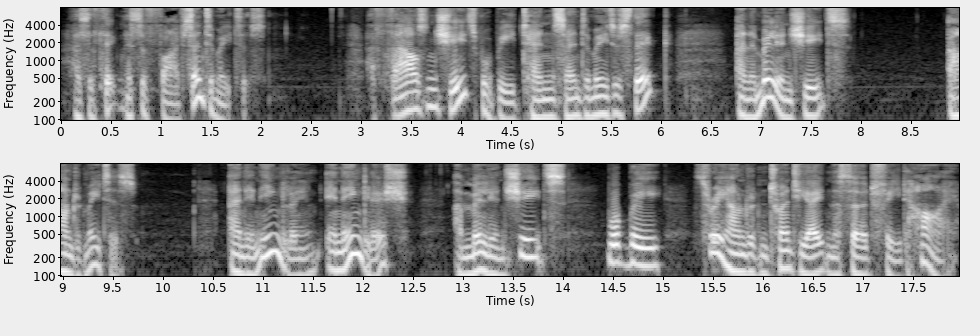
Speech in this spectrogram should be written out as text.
has a thickness of 5 centimeters. A thousand sheets will be 10 centimeters thick, and a million sheets 100 meters. And in England, in English, a million sheets would be 328 and a third feet high.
